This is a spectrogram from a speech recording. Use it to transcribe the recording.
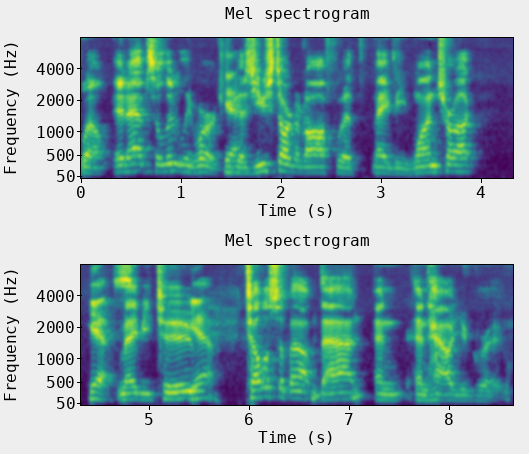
Well, it absolutely works yeah. because you started off with maybe one truck, yes, maybe two, yeah. Tell us about that and and how you grew.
